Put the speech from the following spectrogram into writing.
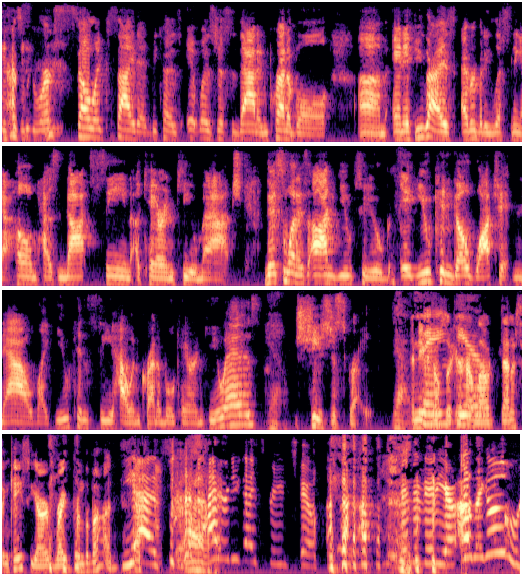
because we were so excited because it was just that incredible. Um, and if you guys, everybody listening at home, has not seen a Karen Q match. This one is on YouTube. It, you can go watch it now. Like you can see how incredible Karen Q is. Yeah. She's just great. Yeah. And you Thank can also hear you. how loud Dennis and Casey are right from the VOD. yes. I heard you guys scream too in the video. I was like, oh.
